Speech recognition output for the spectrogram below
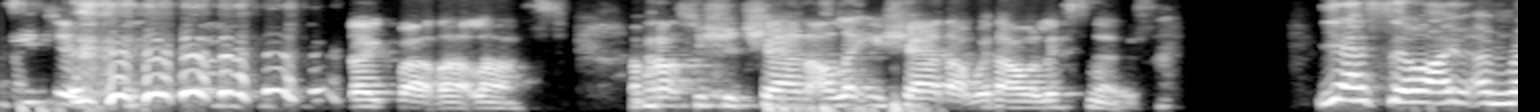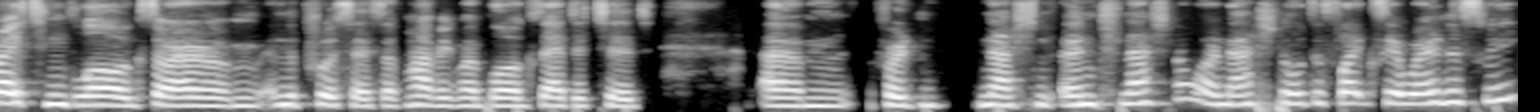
spoke about that last? And perhaps we should share that. I'll let you share that with our listeners. Yeah, so I, I'm writing blogs, or I'm in the process of having my blogs edited um, for national, international or national dyslexia awareness week.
